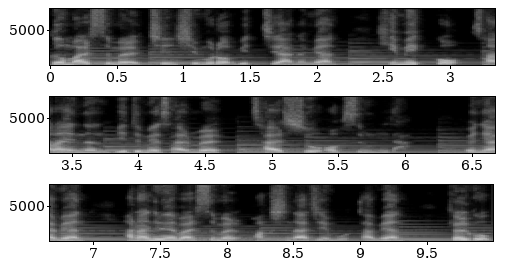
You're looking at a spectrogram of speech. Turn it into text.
그 말씀을 진심으로 믿지 않으면 힘있고 살아있는 믿음의 삶을 살 수 없습니다. 왜냐하면 하나님의 말씀을 확신하지 못하면 결국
